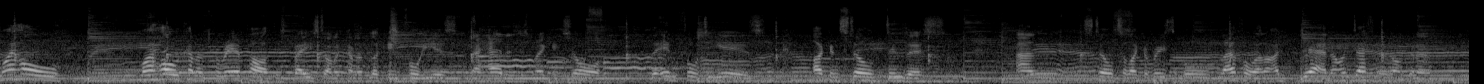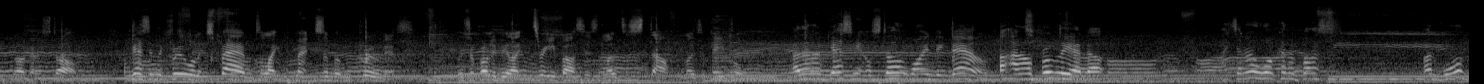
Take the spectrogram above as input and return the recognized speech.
My whole my whole kind of career path is based on a kind of looking 40 years ahead and just making sure that in 40 years I can still do this and still to like a reasonable level. And I yeah, no, I'm definitely not gonna not gonna stop. I'm guessing the crew will expand to like maximum crewness, which will probably be like three buses and loads of stuff and loads of people. And then I'm guessing it'll start winding down, and I'll probably end up. I don't know what kind of bus I'd want.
